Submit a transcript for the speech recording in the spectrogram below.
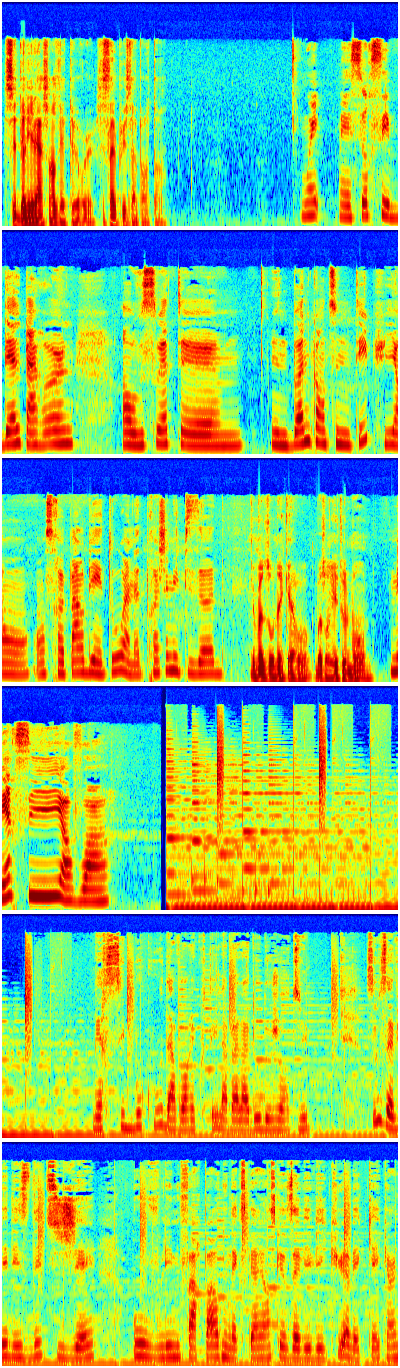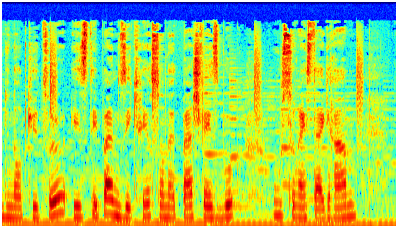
se donner la chance d'être heureux. C'est ça le plus important. Oui, mais sur ces belles paroles, on vous souhaite euh, une bonne continuité, puis on, on, se reparle bientôt à notre prochain épisode. bonne journée, Caro. Bonne journée tout le monde. Merci. Au revoir. Merci beaucoup d'avoir écouté la balado d'aujourd'hui. Si vous avez des idées de sujets ou vous voulez nous faire part d'une expérience que vous avez vécue avec quelqu'un d'une autre culture, n'hésitez pas à nous écrire sur notre page Facebook ou sur Instagram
